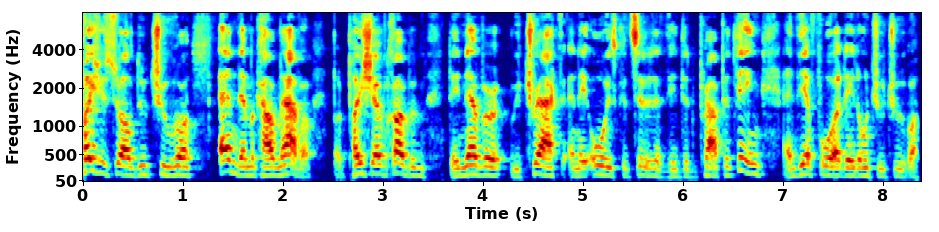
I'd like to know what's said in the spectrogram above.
Paish Yisrael do tshuva and then Makal Mava, but Paish Yavchavim they never retract and they always consider that they did the proper thing and therefore they don't do tshuva.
